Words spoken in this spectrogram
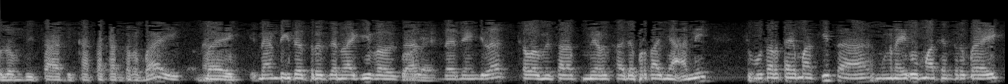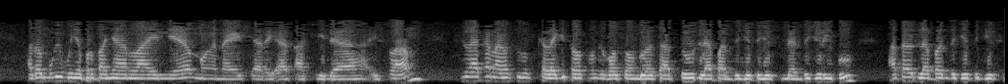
belum bisa dikatakan terbaik. Nah, baik. Nanti kita teruskan lagi Pak Ustaz dan yang jelas kalau misalnya pemirsa ada pertanyaan nih seputar tema kita mengenai umat yang terbaik atau mungkin punya pertanyaan lainnya mengenai syariat akidah Islam silakan langsung sekali lagi telepon ke 021 877 atau 877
